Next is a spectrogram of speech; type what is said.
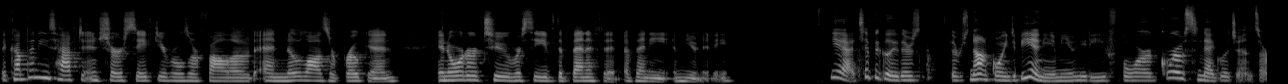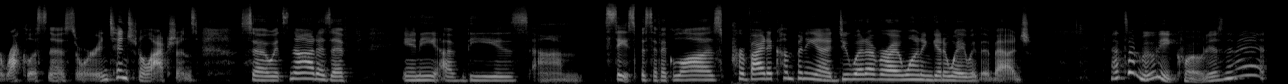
the companies have to ensure safety rules are followed and no laws are broken in order to receive the benefit of any immunity. Yeah, typically there's there's not going to be any immunity for gross negligence or recklessness or intentional actions. So it's not as if any of these um, state-specific laws provide a company a "do whatever I want and get away with it" badge. That's a movie quote, isn't it?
